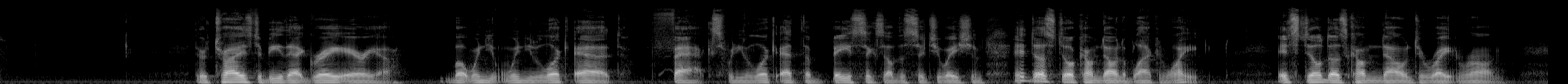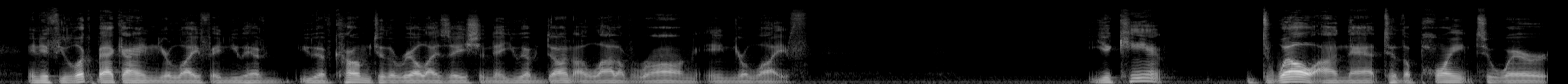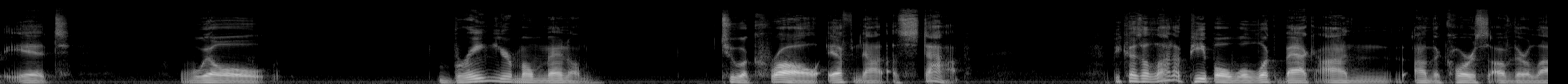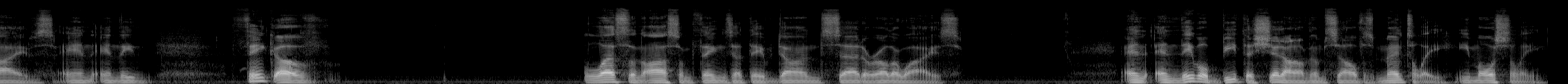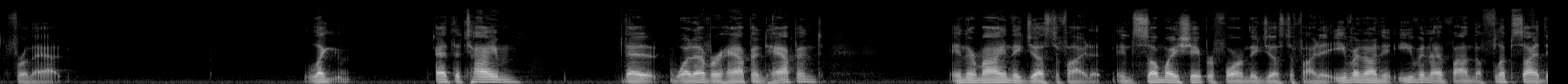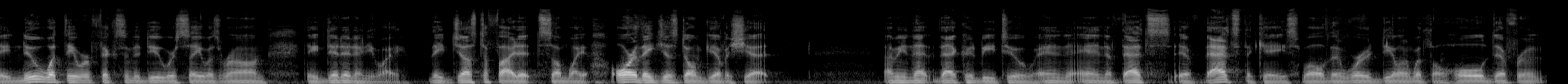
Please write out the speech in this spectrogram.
there tries to be that gray area, but when you when you look at facts, when you look at the basics of the situation, it does still come down to black and white. It still does come down to right and wrong. And if you look back on your life and you have you have come to the realization that you have done a lot of wrong in your life, you can't dwell on that to the point to where it will bring your momentum to a crawl if not a stop because a lot of people will look back on on the course of their lives and and they think of less than awesome things that they've done said or otherwise and and they will beat the shit out of themselves mentally, emotionally for that. Like at the time that whatever happened happened, in their mind they justified it in some way, shape, or form. They justified it, even on even if on the flip side they knew what they were fixing to do or say was wrong, they did it anyway. They justified it some way, or they just don't give a shit I mean that that could be too, and and if that's if that's the case, well then we're dealing with a whole different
